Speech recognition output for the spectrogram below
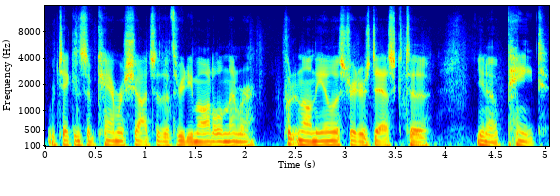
we're taking some camera shots of the 3D model and then we're putting it on the illustrator's desk to, you know, paint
